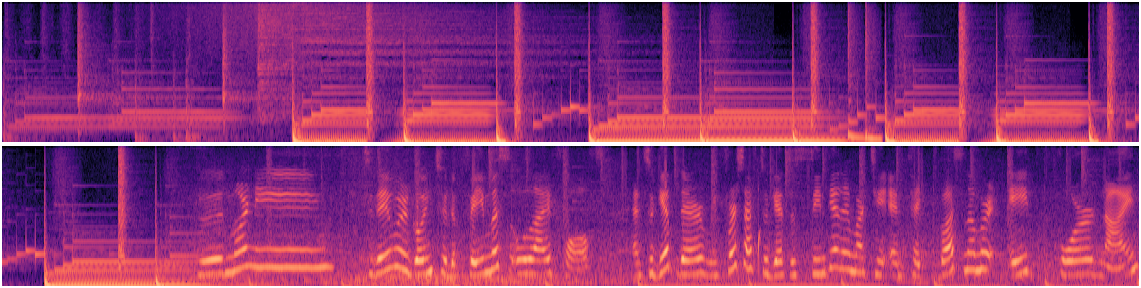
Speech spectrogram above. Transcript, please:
Good morning! Today we're going to the famous Wulai Falls. And to get there, we first have to get to Xindian MRT and take bus number 849.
